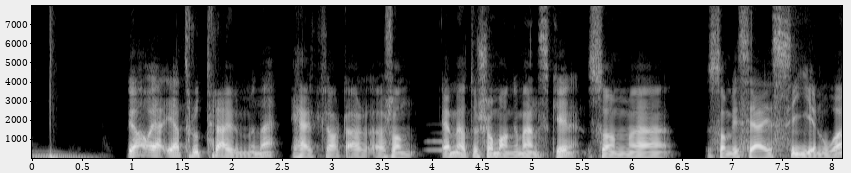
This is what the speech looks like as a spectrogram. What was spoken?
Ja, og jeg, jeg, tror traumene helt klart er, er, sånn Jeg møter så mange mennesker som, eh, som, hvis jeg sier noe,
